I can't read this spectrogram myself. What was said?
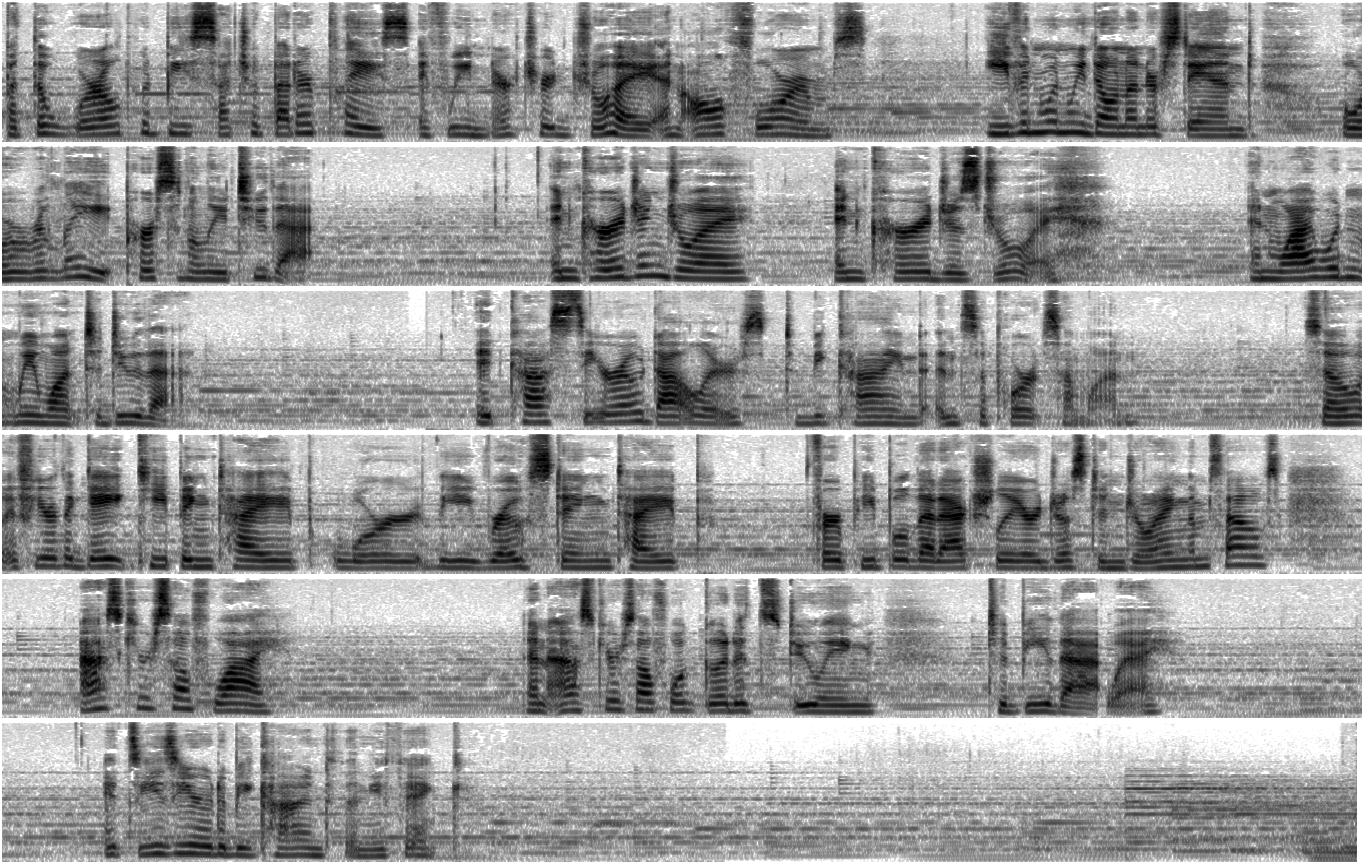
But the world would be such a better place if we nurtured joy in all forms, even when we don't understand or relate personally to that. Encouraging joy encourages joy. And why wouldn't we want to do that? It costs zero dollars to be kind and support someone. So if you're the gatekeeping type or the roasting type for people that actually are just enjoying themselves, ask yourself why. And ask yourself what good it's doing to be that way. It's easier to be kind than you think.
